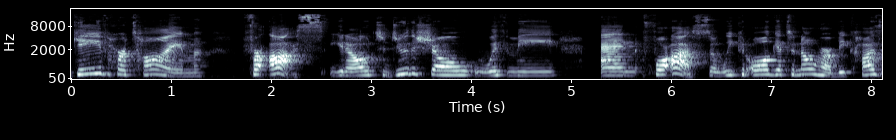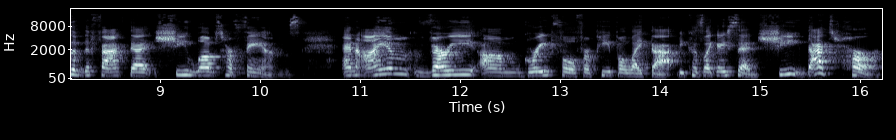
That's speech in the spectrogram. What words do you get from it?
gave her time for us, you know, to do the show with me and for us so we could all get to know her because of the fact that she loves her fans. And i am very um, grateful for people like that because like i said she that's her.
